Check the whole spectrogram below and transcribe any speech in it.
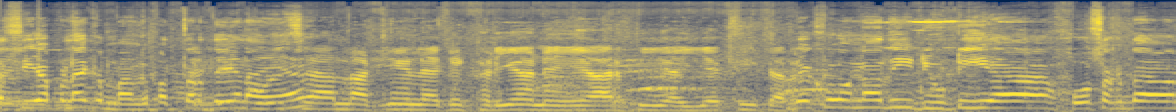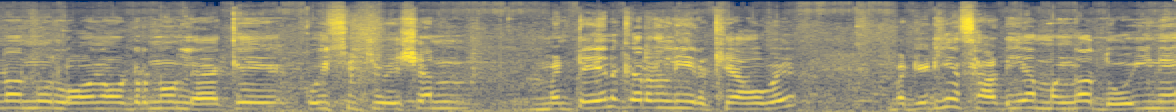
ਅਸੀਂ ਆਪਣਾ ਇੱਕ ਮੰਗ ਪੱਤਰ ਦੇਣ ਆਏ ਲਾਠੀਆਂ ਲੈ ਕੇ ਖੜੀਆਂ ਨੇ ਆਰਪੀ ਆਈ ਹੈ ਕੀ ਕਰ ਦੇਖੋ ਉਹਨਾਂ ਦੀ ਡਿਊਟੀ ਆ। ਹੋ ਸਕਦਾ ਉਹਨਾਂ ਨੂੰ ਲਾਅ ਐਂਡ ਆਰਡਰ ਨੂੰ ਲੈ ਕੇ ਕੋਈ ਸਿਚੁਏਸ਼ਨ ਮੇਨਟੇਨ ਕਰਨ ਲਈ ਰੱਖਿਆ ਹੋਵੇ। ਬਟ ਜਿਹੜੀਆਂ ਸਾਡੀਆਂ ਮੰਗਾਂ ਦੋ ਹੀ ਨੇ,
